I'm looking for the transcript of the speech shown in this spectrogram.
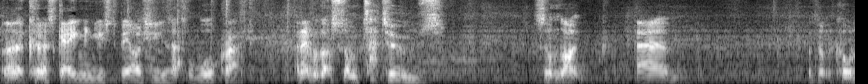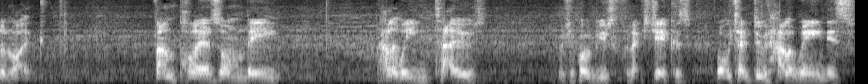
I know that Curse Gaming used to be, I used to use that for Warcraft. And then we've got some tattoos. Some like um, what they call them, like vampire, zombie, Halloween tattoos, which are probably useful for next year. Because what we tend to do with Halloween is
